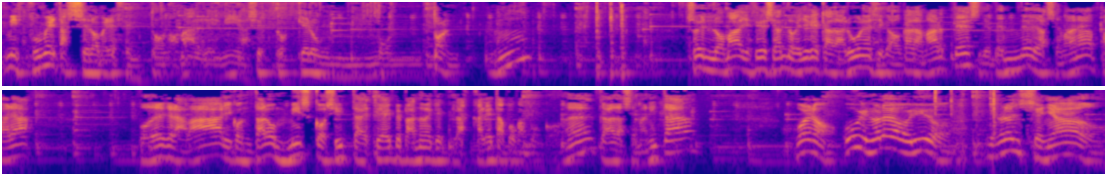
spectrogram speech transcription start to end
Mis fumetas se lo merecen todo, madre mía, si es que os quiero un montón. ¿Mm? Sois lo más y estoy deseando que llegue cada lunes y cada, martes, depende de la semana, para poder grabar y contaros mis cositas. Estoy ahí preparándome la escaleta poco a poco, ¿eh? Cada semanita. Bueno, uy, no lo he oído y no lo he enseñado.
